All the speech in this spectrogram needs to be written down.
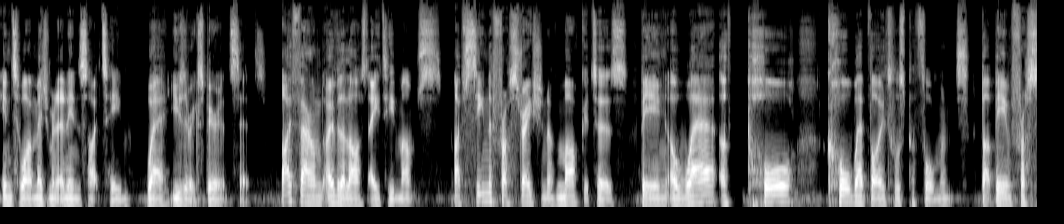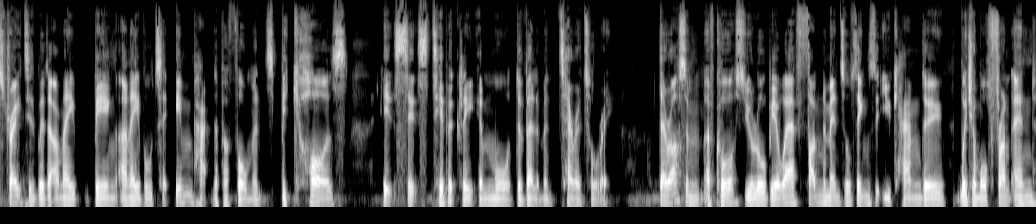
into our measurement and insight team where user experience sits. I found over the last 18 months, I've seen the frustration of marketers being aware of poor core web vitals performance, but being frustrated with una- being unable to impact the performance because it sits typically in more development territory. There are some, of course, you'll all be aware, fundamental things that you can do, which are more front end.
